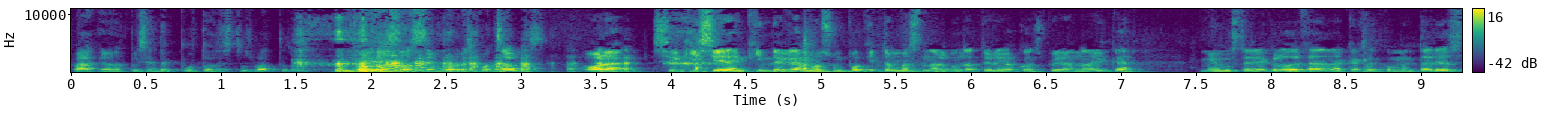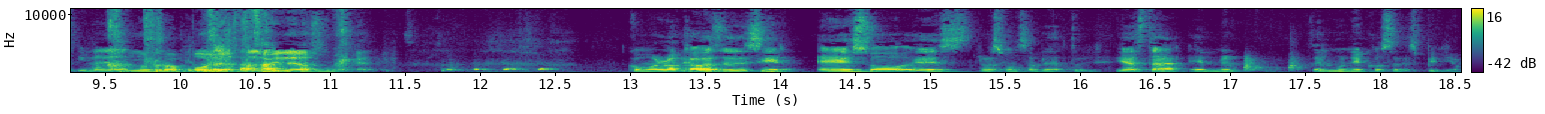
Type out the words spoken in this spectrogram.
Para que no nos pisen de putos estos vatos. Todos nos hacemos responsables. Ahora, si quisieran que integramos un poquito más en alguna teoría conspiranoica, me gustaría que lo dejaran en la caja de comentarios y le dieran mucho apoyo a estos videos. Como lo acabas de decir, eso es responsabilidad tuya. Ya está, el, el muñeco se despidió.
